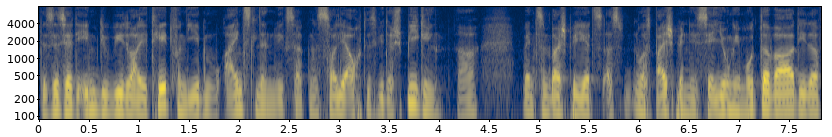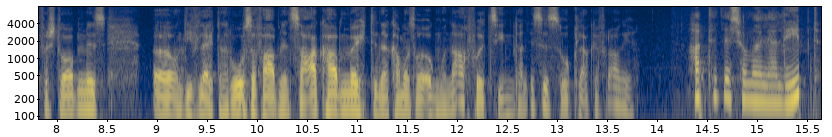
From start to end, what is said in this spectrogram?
Das ist ja die Individualität von jedem Einzelnen, wie gesagt, und es soll ja auch das widerspiegeln. Ja. Wenn zum Beispiel jetzt, als, nur als Beispiel, eine sehr junge Mutter war, die da verstorben ist äh, und die vielleicht einen rosafarbenen Sarg haben möchte, dann kann man es auch irgendwo nachvollziehen. Dann ist es so, klare Frage. Habt ihr das schon mal erlebt?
